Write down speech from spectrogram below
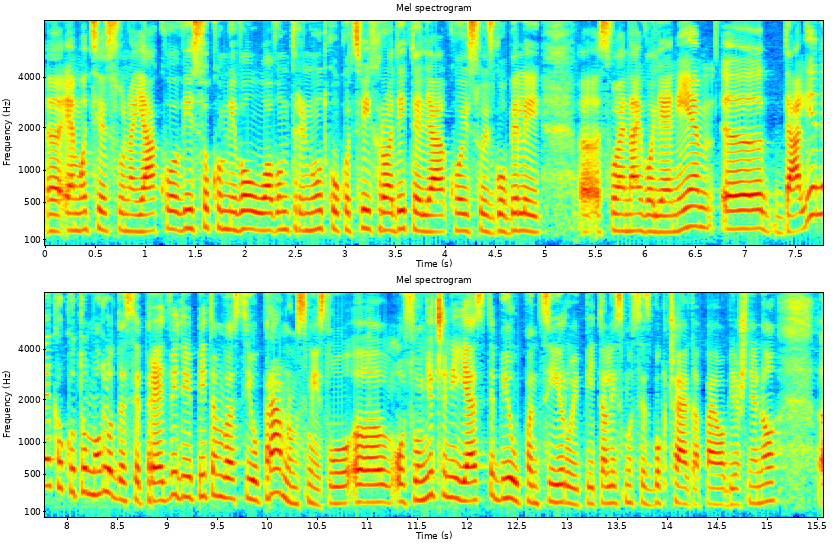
E, emocije su na jako visokom nivou u ovom trenutku kod svih roditelja koji su izgubili e, svoje najvoljenije. E, da li je nekako to moglo da se predvidi? Pitam vas i u pravnom smislu. E, osumnjičeni jeste bio u panciru i pitali smo se zbog čega, pa je objašnjeno e,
